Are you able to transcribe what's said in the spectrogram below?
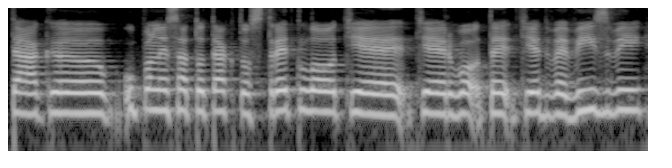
tak e, úplne sa to takto stretlo, tie, tie, tie, tie dve výzvy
